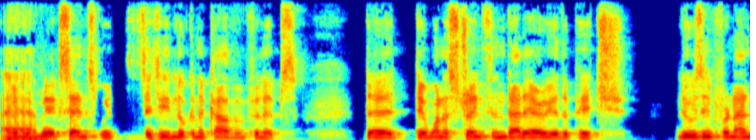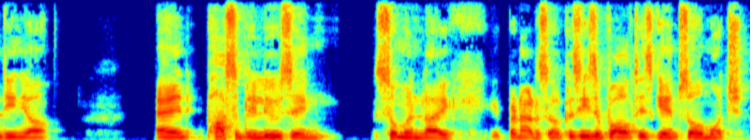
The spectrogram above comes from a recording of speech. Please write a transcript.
it would Um, make sense with City looking at Calvin Phillips that they want to strengthen that area of the pitch, losing Fernandinho and possibly losing someone like Bernardo Silva because he's evolved his game so much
